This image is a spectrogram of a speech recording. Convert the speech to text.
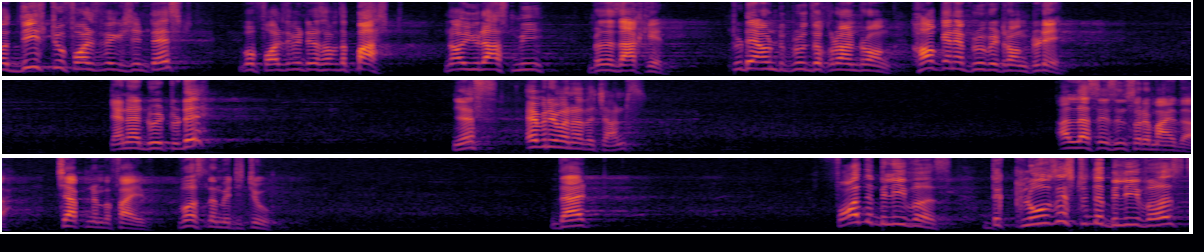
Now, these two falsification tests were falsification tests of the past. Now, you'll ask me, Brother Zakir, today I want to prove the Quran wrong. How can I prove it wrong today? Can I do it today? Yes? Everyone has a chance. Allah says in Surah Maida, chapter number 5, verse number 82, that for the believers, the closest to the believers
